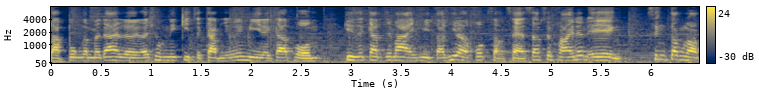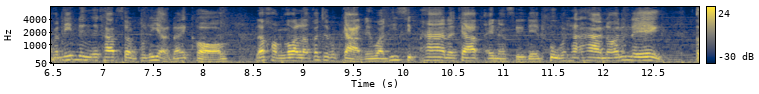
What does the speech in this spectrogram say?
ปรับปรุงกันมาได้เลย แล้วช่วงนี้กิจกรรมยังไม่มีนะครับผม กิจกรรมจะมาอีกทีตอนที่เราครบ2 0 0 0 0 0 subscribe นั่นเอง ซึ่งต้องรอกันนิดนึงนะครับสำหรับคนที่อยากได้ของ แล้วของรางวัลเราก็จะประกาศในวันที่ 15 นะครับไอ้หนังสือเดทพูพัทหาน้อยนั่นเอง เอ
